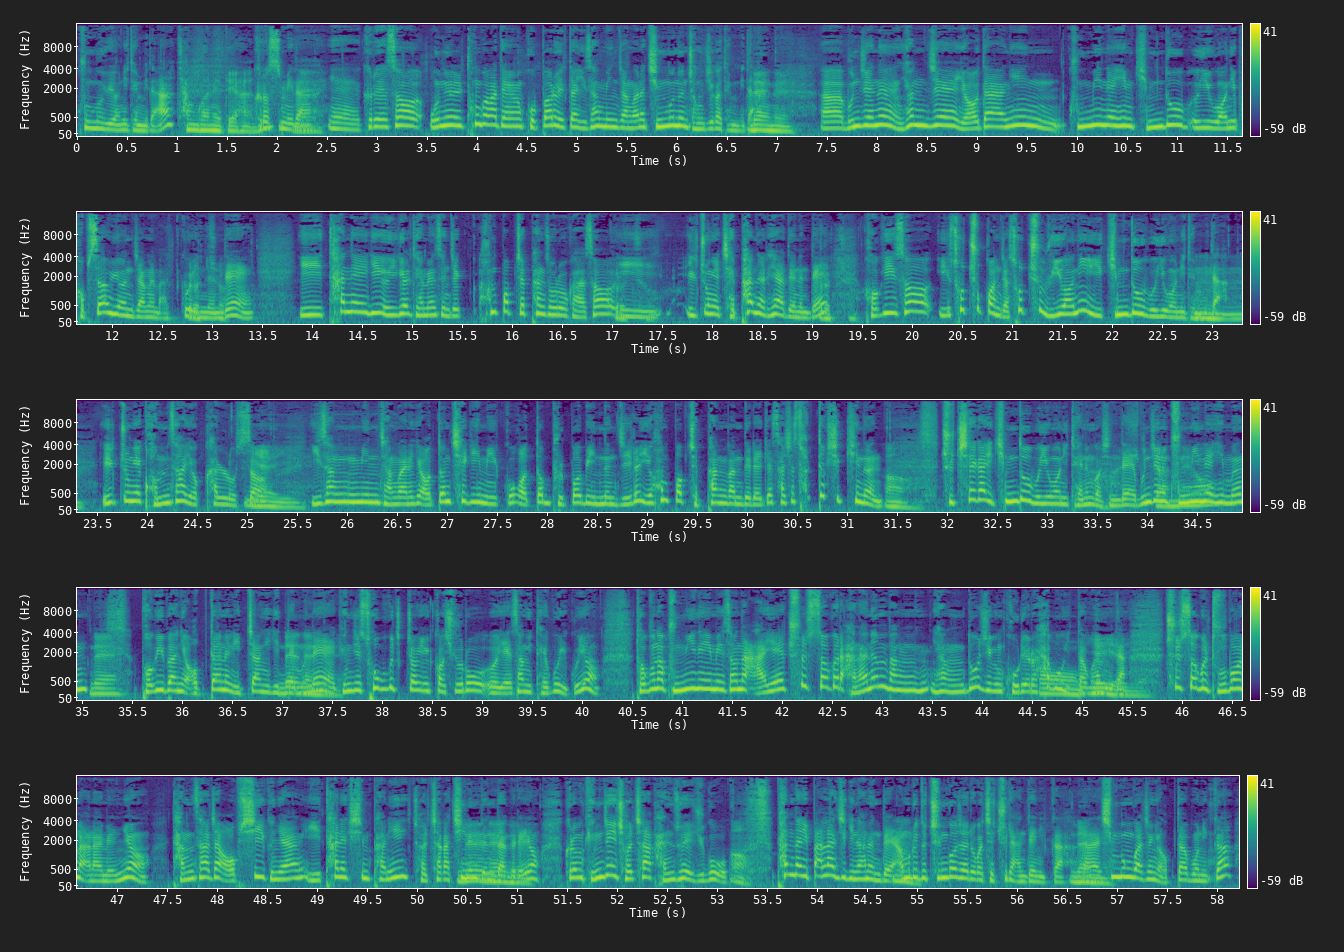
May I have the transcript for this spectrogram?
국무위원이 됩니다. 장관에 대한 그렇습니다. 네. 예, 그래서 오늘 통과가 되면 곧바로 일단 이상민 장관은 직무는 정지가 됩니다. 네네. 아, 문제는 현재 여당인 국민의힘 김도읍 의원이 법사위원장을 맡고 그렇죠. 있는데 이 탄핵이 의결되면서 이제 헌법재판소로 가서 그렇죠. 이 일종의 재판을 해야 되는데 그렇죠. 거기서 이 소추권자, 소추위원이 이 김도읍 의원이 됩니다. 음. 일종의 검사 역할로서 예, 예. 이상민 장관에게 어떤 책임이 있고 어떤 불법이 있는지를 이 헌법재판관 의원들에게 사실 설득시키는 어. 주체가 이 김도읍 의원이 되는 것인데 아, 문제는 국민의힘은 네. 법 위반이 없다는 입장이기 네, 때문에 네네네. 굉장히 소극적일 것으로 예상이 되고 있고요. 더구나 국민의힘에서는 아예 출석을 안 하는 방향 도 지금 고려를 하고 어, 있다고 합니다. 예, 예, 예. 출석을 두 번 안 하면요 당사자 없이 그냥 이 탄핵 심판이 절차가 진행된다 네네네. 그래요. 그러면 굉장히 절차 간소해지고 어. 판단이 빨라지긴 하는데 아무래도 음. 증거 자료가 제출이 안 되니까 아, 신분 과정이 없다 보니까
